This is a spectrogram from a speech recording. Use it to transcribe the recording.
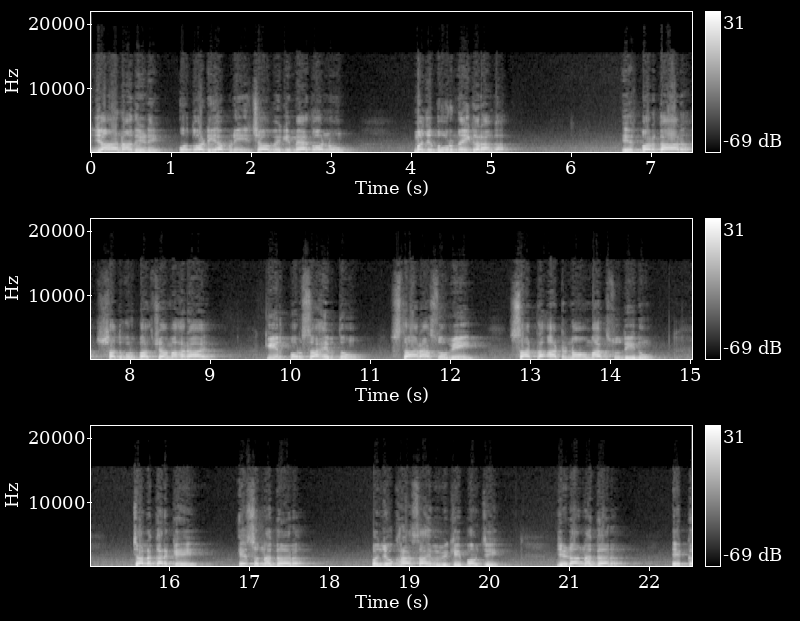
ਜਾਂ ਨਾ ਦੇਣੇ ਉਹ ਤੁਹਾਡੀ ਆਪਣੀ ਇੱਛਾ ਹੋਵੇਗੀ ਮੈਂ ਤੁਹਾਨੂੰ ਮਜਬੂਰ ਨਹੀਂ ਕਰਾਂਗਾ। ਇਸ ਪ੍ਰਕਾਰ ਸਤਿਗੁਰੂ ਪਾਤਸ਼ਾਹ ਮਹਾਰਾਜ ਕੀਰਤਪੁਰ ਸਾਹਿਬ ਤੋਂ 1720 7 8 9 ਮਘ ਸੁਦੀ ਨੂੰ ਚੱਲ ਕਰਕੇ ਇਸ ਨਗਰ ਪੰਜੋਖਰਾ ਸਾਹਿਬ ਵਿਖੇ ਪਹੁੰਚੇ। ਜਿਹੜਾ ਨਗਰ ਇੱਕ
